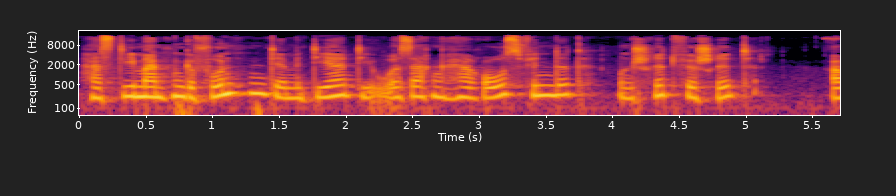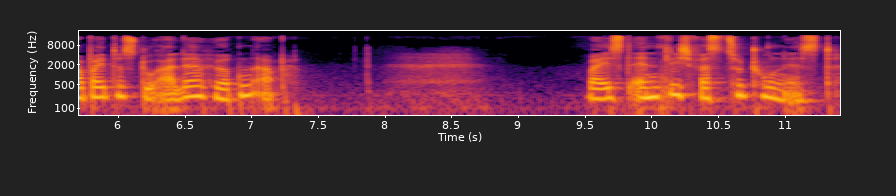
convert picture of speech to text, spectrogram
Hast jemanden gefunden, der mit dir die Ursachen herausfindet und Schritt für Schritt arbeitest du alle Hürden ab. Weißt endlich, was zu tun ist.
